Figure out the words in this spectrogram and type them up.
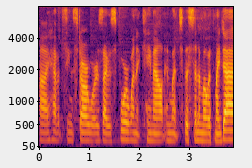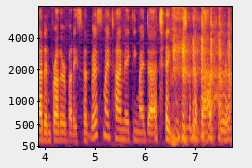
I haven't seen Star Wars. I was four when it came out and went to the cinema with my dad and brother, but I spent most of my time making my dad take me to the bathroom.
